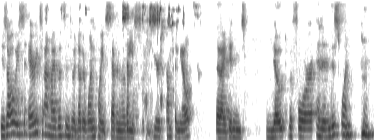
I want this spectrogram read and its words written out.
there's always every time I listen to another 1.7 release, I hear something else that I didn't note before. And in this one,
